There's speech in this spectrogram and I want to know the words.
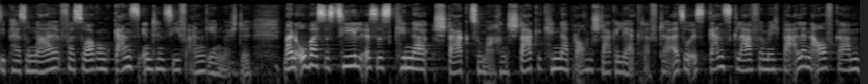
die Personalversorgung ganz intensiv angehen möchte. Mein oberstes Ziel ist es, Kinder stark zu machen. Starke Kinder brauchen starke Lehrkräfte. Also ist ganz klar für mich, bei allen Aufgaben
